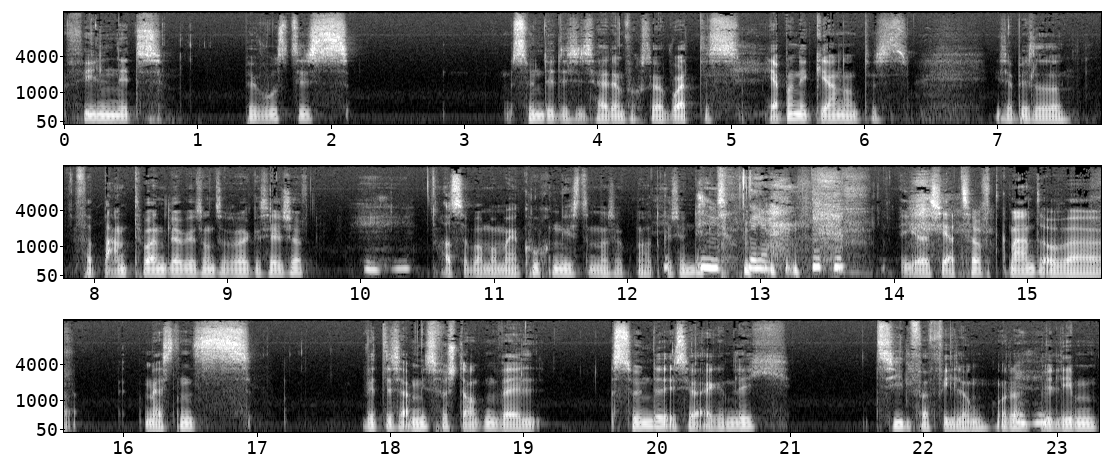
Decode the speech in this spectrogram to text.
vielen nicht bewusst ist, Sünde, das ist halt einfach so ein Wort, das hört man nicht gern und das ist ein bisschen verbannt worden, glaube ich, aus unserer Gesellschaft. Mhm. Außer wenn man mal einen Kuchen isst und man sagt, man hat gesündigt. Ja. Eher scherzhaft gemeint, aber meistens wird das auch missverstanden, weil Sünde ist ja eigentlich Zielverfehlung, oder? Mhm. Wir leben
